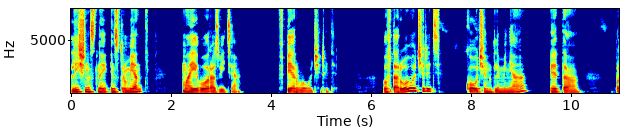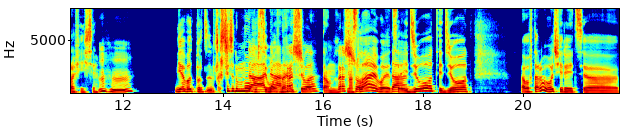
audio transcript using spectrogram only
личностный инструмент моего развития. В первую очередь. Во вторую очередь, коучинг для меня — это профессия. Угу. Я вот что-то много да, всего, да, знаешь, хорошо, вот там хорошо, наслаивается, да. идет, идет. А во вторую очередь э,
